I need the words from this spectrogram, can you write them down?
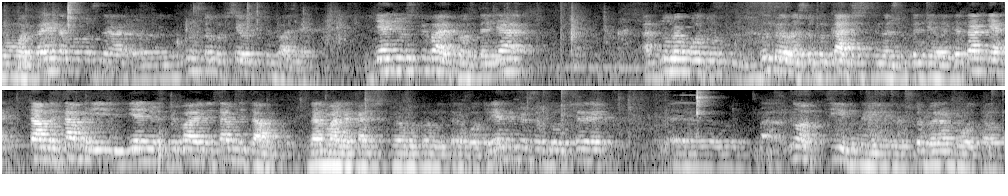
Ну, вот, поэтому нужно, э, ну, чтобы все успевали. Я не успеваю просто, я одну работу выбрала, чтобы качественно что-то делать. А так я там и там, и я не успеваю ни там, ни там нормально, качественно выполнить работу. Я хочу, чтобы был человек э, ну, активный, чтобы работал.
